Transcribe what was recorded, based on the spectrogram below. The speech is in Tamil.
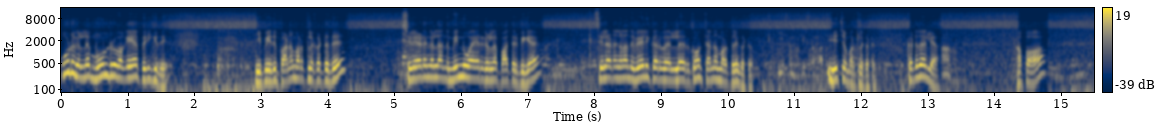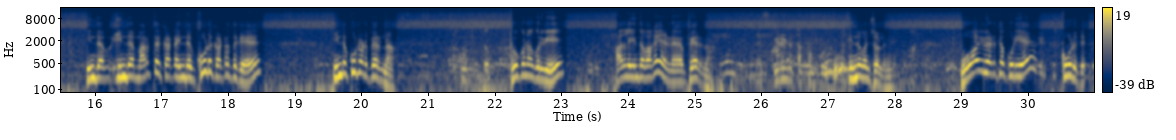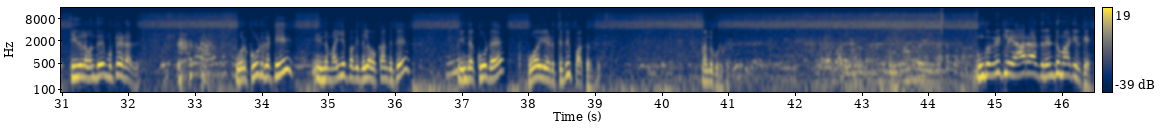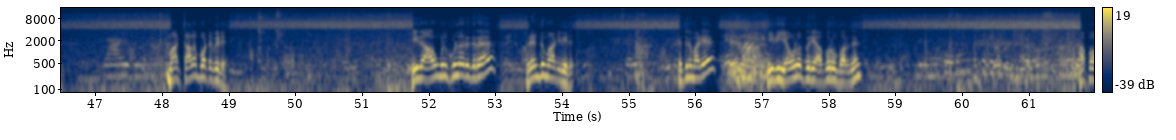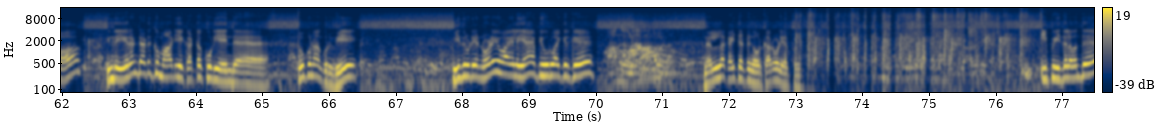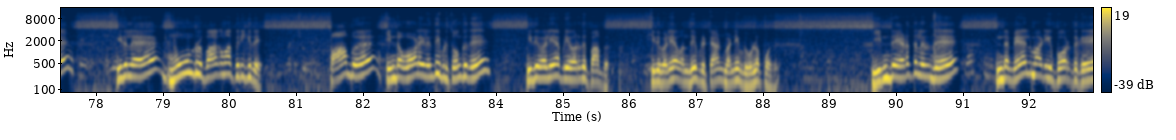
கூடுகளில் மூன்று வகையாக பிரிக்குது. இப்போ இது பனை மரத்தில் கட்டுது. சில இடங்களில் அந்த மின் ஒயர்களில் பார்த்துருப்பீங்க. சில இடங்கள்ல அந்த வேலி கருவேலில் இருக்கும் தென்னை மரத்துலையும் கட்டும். ஈச்ச மரத்தில் கட்டும் கட்டுதா இல்லையா? அப்போது இந்த இந்த மரத்தை கட்ட இந்த கூடு கட்டுறதுக்கு இந்த கூட்டோட பேர் என்ன? தூக்கணாங்குருவி. அதில் இந்த வகை என்ன? பேர் என்ன? இன்னும் கொஞ்சம் சொல்லுங்கள் ஓய்வு எடுக்கக்கூடிய கூடுது. இதில் வந்து முட்டையிடாது. ஒரு கூடு கட்டி இந்த மைய பகுதியில் உக்காந்துட்டு இந்த கூடை ஓய்வு எடுத்துட்டு பார்க்குறது வந்து கொடுக்குறது. உங்கள் வீட்டில் யார் அது ரெண்டு மாடி இருக்கு? மா தளம் போட்ட வீடு. இது அவங்களுக்குள்ள இருக்கிற ரெண்டு மாடி வீடு. எத்தனை மாடி? இது எவ்வளோ பெரிய அபூர்வம் பாருங்கள் அப்போ இந்த இரண்டு அடுக்கு மாடியை கட்டக்கூடிய இந்த தூக்குனாங்குருவி இதனுடைய நுழைவாயிலை ஏன் இப்படி உருவாக்கியிருக்கு? நல்லா கைத்தட்டுங்க ஒரு கரவொலி ஏற்படும் இப்போ இதில் வந்து இதில் மூன்று பாகமாக பிரிக்குது. பாம்பு இந்த ஓலையிலேருந்து இப்படி தொங்குது. இது வழியாக இப்படி வருது பாம்பு. இது வழியாக வந்து இப்படி டேர்ன் பண்ணி இப்படி உள்ளே போகுது. இந்த இடத்துல இருந்து இந்த மேல் மாடிக்கு போகிறதுக்கு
